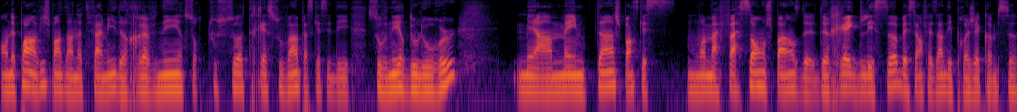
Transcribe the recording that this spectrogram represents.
on n'a pas envie, je pense, dans notre famille, de revenir sur tout ça très souvent parce que c'est des souvenirs douloureux. Mais en même temps, je pense que moi, ma façon, je pense, de, de régler ça, ben, c'est en faisant des projets comme ça.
